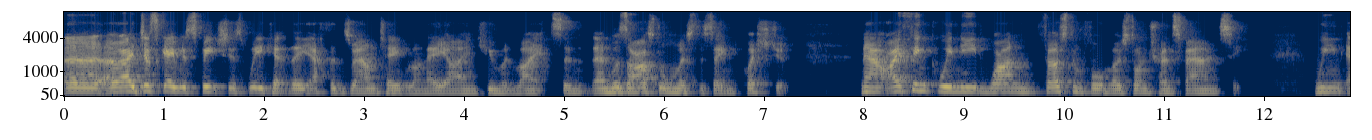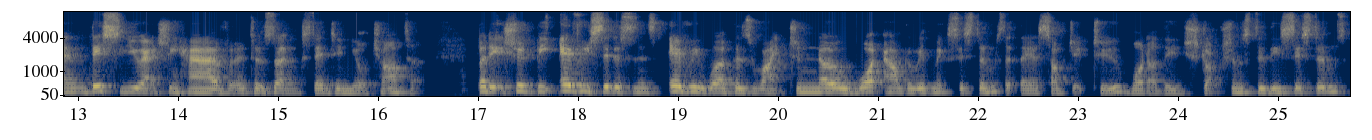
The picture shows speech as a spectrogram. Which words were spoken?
Uh, I just gave a speech this week at the Athens Roundtable on AI and human rights and, and was asked almost the same question. Now, I think we need one, first and foremost, on transparency we and this you actually have uh, to a certain extent in your charter. But it should be every citizen's every worker's right to know what algorithmic systems that they are subject to what are the instructions to these systems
